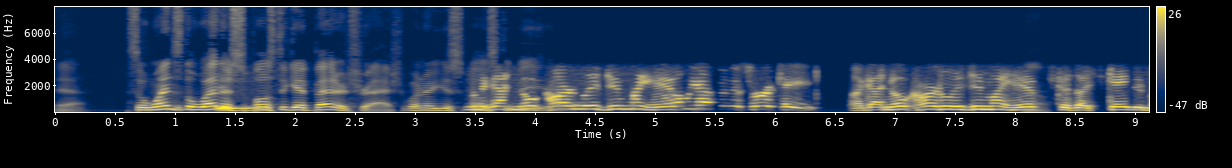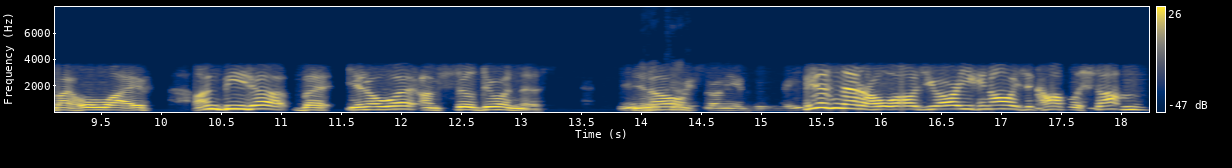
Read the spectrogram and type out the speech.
Yeah. So when's the weather mm. supposed to get better, Trash? When are you supposed? To? I supposed got to no be? cartilage in my hip. probably after this hurricane. I got no cartilage in my hips because I skated my whole life. I'm beat up, but you know what? I'm still doing this. You know, Always it doesn't matter how old you are. You can always accomplish something.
